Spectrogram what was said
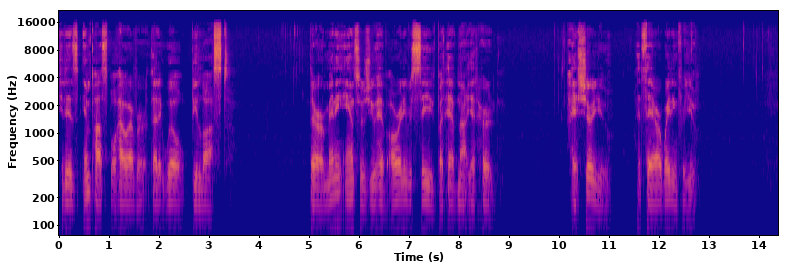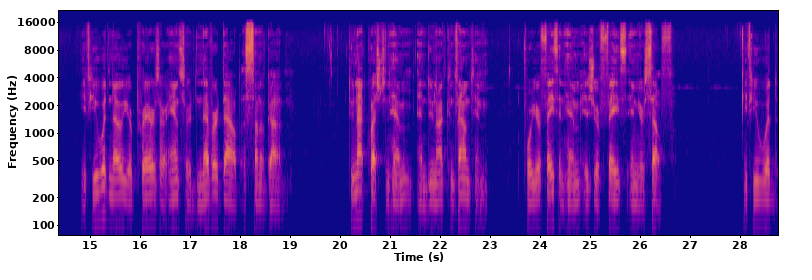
It is impossible, however, that it will be lost. There are many answers you have already received but have not yet heard. I assure you that they are waiting for you. If you would know your prayers are answered, never doubt a Son of God. Do not question Him and do not confound Him, for your faith in Him is your faith in yourself. If you would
